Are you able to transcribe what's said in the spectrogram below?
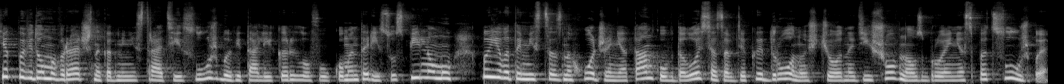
Як повідомив речник адміністрації служби Віталій Кирилов у коментарі Суспільному, виявити місце знаходження танку вдалося завдяки дрону, що надійшов на озброєння спецслужби.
